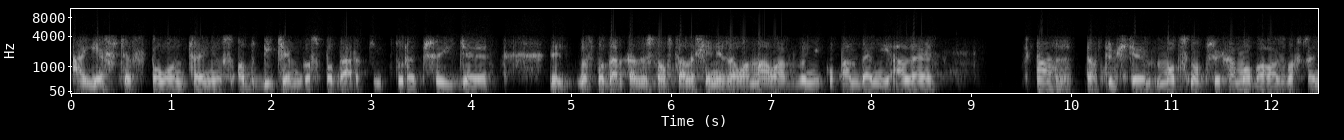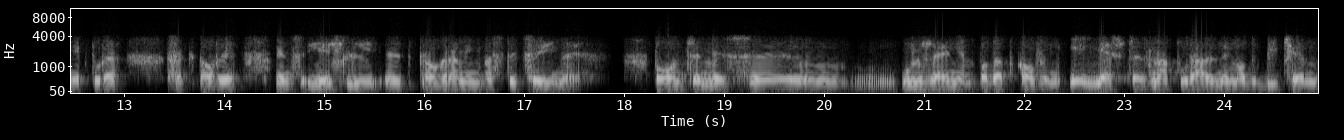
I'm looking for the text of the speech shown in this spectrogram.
a jeszcze w połączeniu z odbiciem gospodarki, które przyjdzie. Yy, gospodarka zresztą wcale się nie załamała w wyniku pandemii, ale, ale oczywiście mocno przyhamowała, zwłaszcza niektóre sektory. Więc jeśli y, program inwestycyjny połączymy z y, ulżeniem podatkowym i jeszcze z naturalnym odbiciem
